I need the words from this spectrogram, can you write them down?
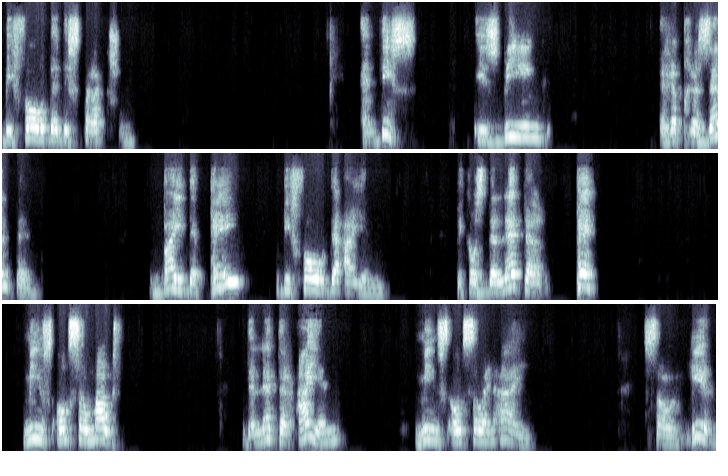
before the destruction. And this is being represented by the pay before the ayin. Because the letter pe means also mouth. The letter ayin means also an eye. So here,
